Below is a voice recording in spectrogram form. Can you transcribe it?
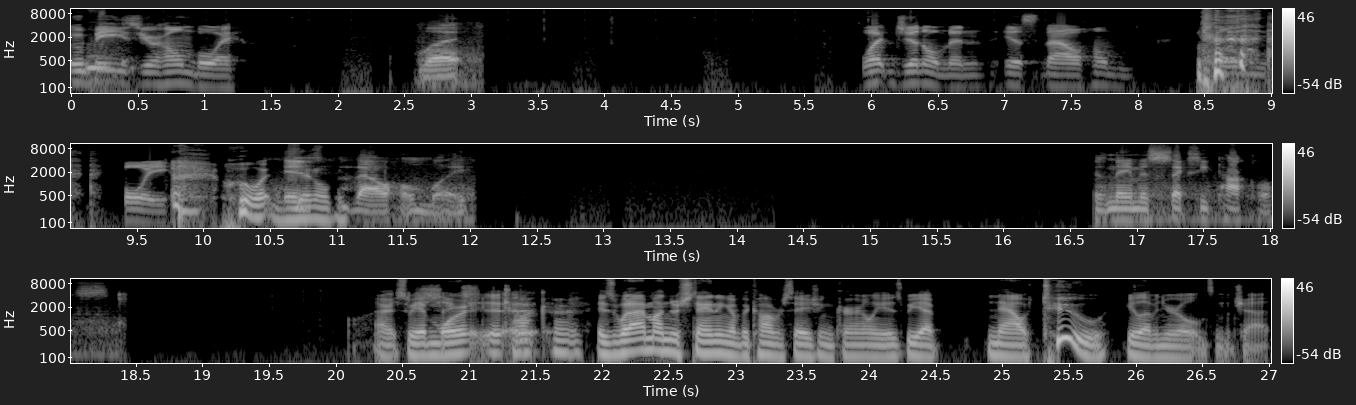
Who bees your homeboy? What? What gentleman is thou home? home boy. what Is gentleman? Is thou homeboy? His name is Sexy Tacos. All right, so we have more. Sexy uh, uh, is what I'm understanding of the conversation currently is we have now two 11 year olds in the chat.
